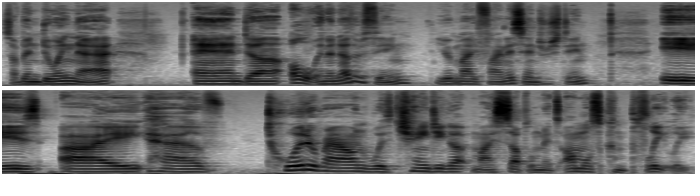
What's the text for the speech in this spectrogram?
So I've been doing that. And uh, oh, and another thing you might find this interesting is I have toyed around with changing up my supplements almost completely.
